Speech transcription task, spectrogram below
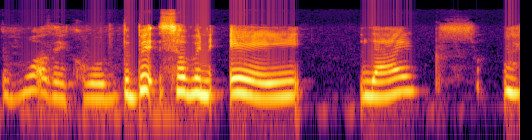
what are they called? The bits of an E legs. so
